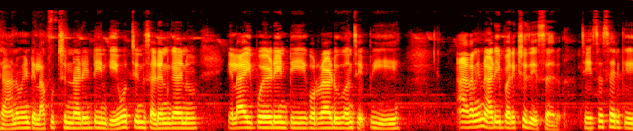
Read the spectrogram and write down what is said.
జానం ఏంటి? ఇలా కూర్చున్నాడు ఏంటి ఈయనకి ఏమొచ్చింది సడన్గాను? ఇలా అయిపోయాడేంటి కుర్రాడు అని చెప్పి అతనికి అడిగి పరీక్ష చేశారు. చేసేసరికి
